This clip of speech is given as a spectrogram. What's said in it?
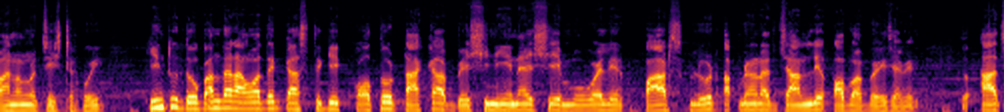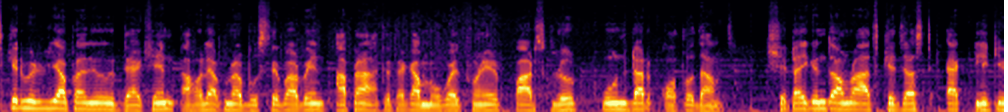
বানানোর চেষ্টা করি। কিন্তু দোকানদার আমাদের কাছ থেকে কত টাকা বেশি নিয়ে নেয় সেই মোবাইলের পার্টসগুলোর আপনারা জানলে অবাক হয়ে যাবেন। তো আজকের ভিডিওটি আপনারা যদি দেখেন, তাহলে আপনারা বুঝতে পারবেন আপনার হাতে থাকা মোবাইল ফোনের পার্টসগুলোর কোনটার কত দাম। সেটাই কিন্তু আমরা আজকে জাস্ট এক ক্লিকে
